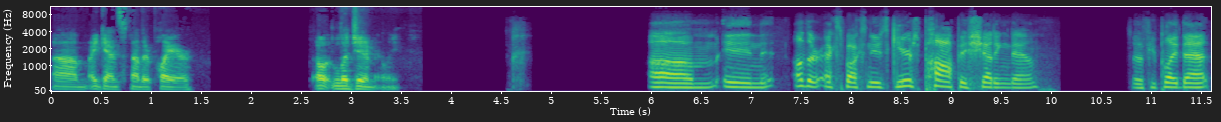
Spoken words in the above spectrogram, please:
um, against another player. Oh, legitimately. Um, in other Xbox news, Gears Pop is shutting down. So if you played that,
